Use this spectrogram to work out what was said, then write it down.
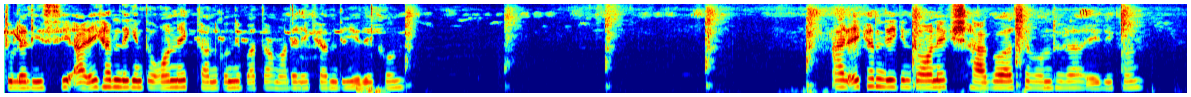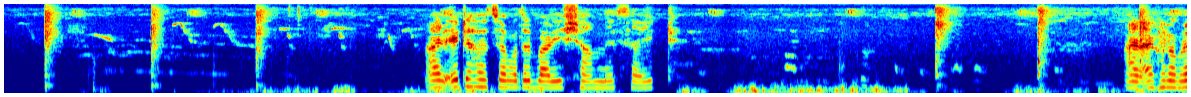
তুলে নিচ্ছি। আর এখান দিয়ে কিন্তু অনেক থানকুনি পাতা আমাদের এখান দিয়ে দেখুন। আর এখান দিয়ে কিন্তু অনেক শাকও আছে বন্ধুরা, এই দেখুন। আর এটা হচ্ছে আমাদের বাড়ির সামনের সাইড। আর এখন আমরা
